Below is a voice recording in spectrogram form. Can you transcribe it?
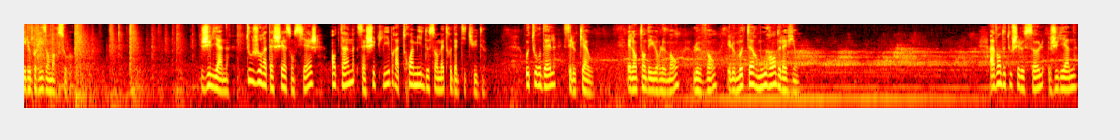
et le brise en morceaux. Juliane, toujours attachée à son siège, entame sa chute libre à 3200 mètres d'altitude. Autour d'elle, c'est le chaos. Elle entend des hurlements, le vent et le moteur mourant de l'avion. Avant de toucher le sol, Juliane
